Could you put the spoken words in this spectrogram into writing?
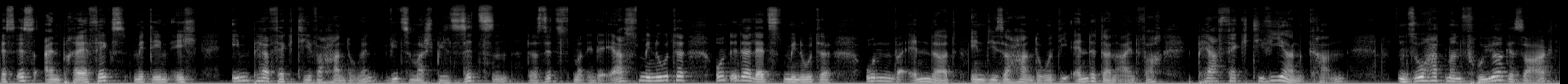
Es ist ein Präfix, mit dem ich imperfektive Handlungen, wie zum Beispiel sitzen, da sitzt man in der ersten Minute und in der letzten Minute unverändert in dieser Handlung und die endet dann einfach, perfektivieren kann. Und so hat man früher gesagt,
